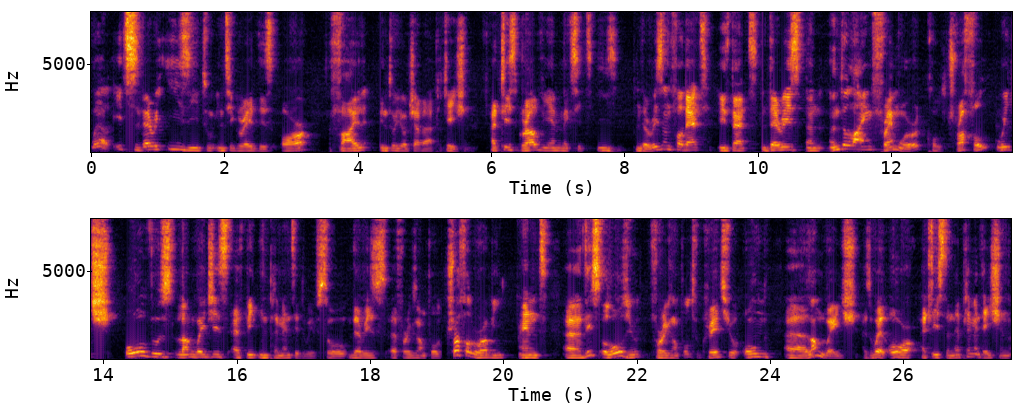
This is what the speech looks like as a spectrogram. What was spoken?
Well, it's very easy to integrate this R file into your Java application. At least GraalVM makes it easy. The reason for that is that there is an underlying framework called Truffle, which all those languages have been implemented with. So there is, uh, for example, Truffle Ruby, and uh, this allows you, for example, to create your own uh, language as well, or at least an implementation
